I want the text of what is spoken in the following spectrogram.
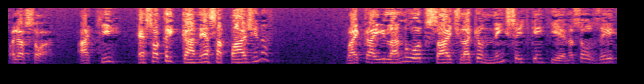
Olha só, aqui é só clicar nessa página, vai cair lá no outro site, lá que eu nem sei de quem que é. Eu só usei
